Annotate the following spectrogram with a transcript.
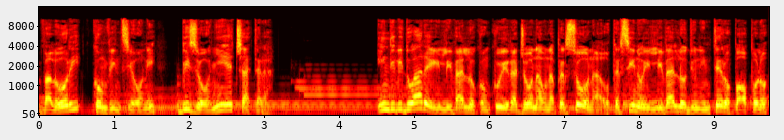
Valori, convinzioni, bisogni, eccetera. Individuare il livello con cui ragiona una persona o persino il livello di un intero popolo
